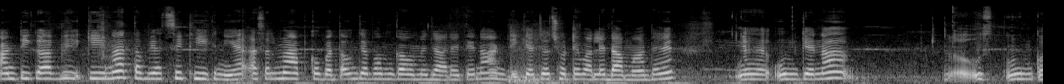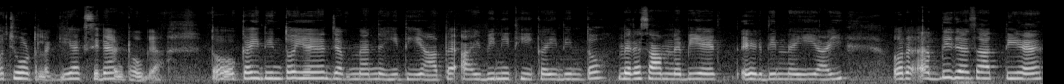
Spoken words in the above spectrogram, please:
आंटी का भी की ना, तबीयत से ठीक नहीं है। असल में आपको बताऊँ, जब हम गाँव में जा रहे थे ना, आंटी के जो छोटे वाले दामाद हैं उनके ना उस, उनको चोट लगी एक्सीडेंट हो गया। तो कई दिन तो ये जब मैं नहीं थी यहाँ पे, आई भी नहीं थी कई दिन तो। मेरे सामने भी एक एक दिन नहीं आई। और अब भी जैसा आती है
